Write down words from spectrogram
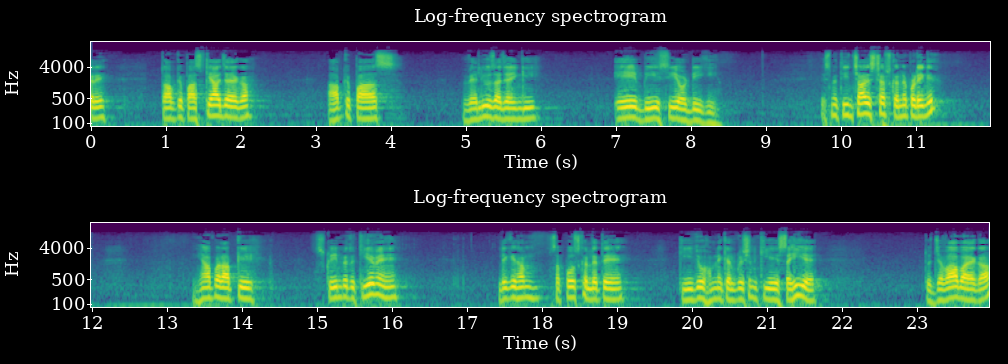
کریں تو آپ کے پاس کیا آ جائے گا آپ کے پاس ویلیوز آ جائیں گی اے بی سی اور ڈی کی اس میں تین چار اسٹیپس کرنے پڑیں گے یہاں پر آپ کے اسکرین پہ تو کیے ہوئے ہیں لیکن ہم سپوز کر لیتے ہیں کہ جو ہم نے کیلکولیشن کیے صحیح ہے تو جواب آئے گا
